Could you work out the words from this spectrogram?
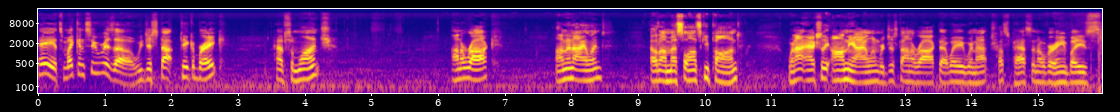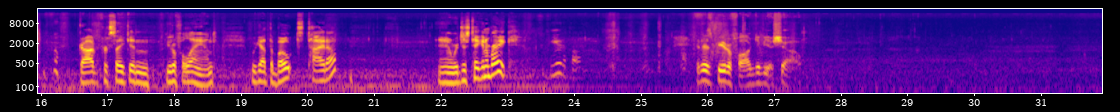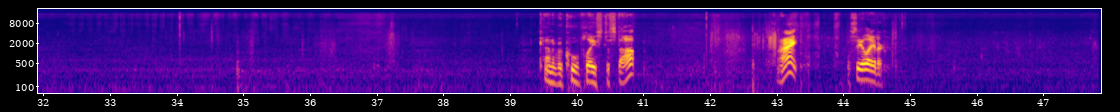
Hey, it's Mike and Sue Rizzo. We just stopped take a break, have some lunch on a rock, on an island, out on Messalonskee Pond. We're not actually on the island, we're just on a rock. That way we're not trespassing over anybody's God-forsaken beautiful land. We got the boat tied up and we're just taking a break. Beautiful. It is beautiful. I'll give you a show. Kind of a cool place to stop. All right. We'll see you later.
